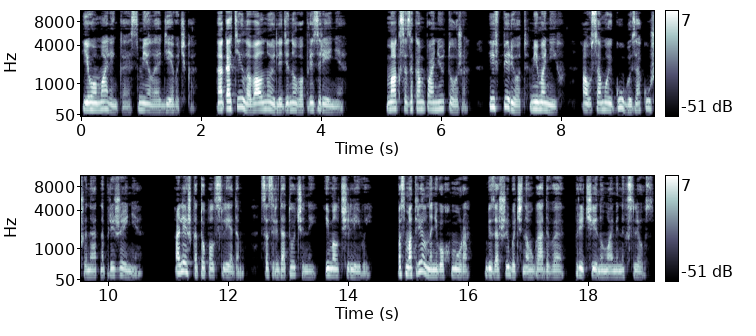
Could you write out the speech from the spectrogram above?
Его маленькая, смелая девочка. Окатила волной ледяного презрения. Макса за компанию тоже и вперед, мимо них, а у самой губы закушены от напряжения. Олежка топал следом, сосредоточенный и молчаливый. Посмотрел на него хмуро, безошибочно угадывая причину маминых слез.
